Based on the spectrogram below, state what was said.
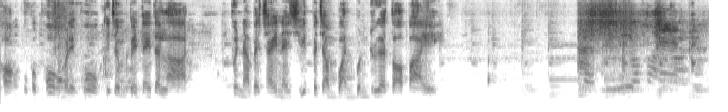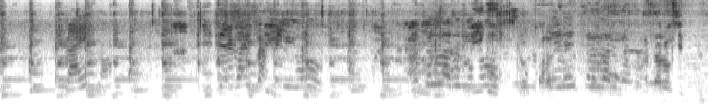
ของอุปโภคบริโภคที่จำเป็นในตลาด เพื่อนำไปใช้ในชีวิตประจำวันบนเรือต่อไป rice เหรอ Minggu. Salad.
